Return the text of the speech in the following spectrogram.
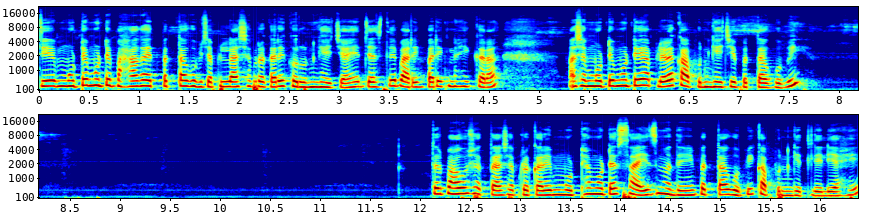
जे मोठे मोठे भाग आहेत पत्तागोबीचे आपल्याला अशा प्रकारे करून घ्यायचे आहेत जास्त बारीक बारीक नाही करा. अशा मोठे मोठे आपल्याला कापून घ्यायचे पत्तागोबी. तर पाहू शकता अशा प्रकारे मोठ्या मोठ्या साईजमध्ये मी पत्तागोबी कापून घेतलेली आहे.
